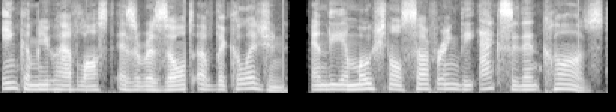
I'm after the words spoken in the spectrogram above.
income you have lost as a result of the collision, and the emotional suffering the accident caused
